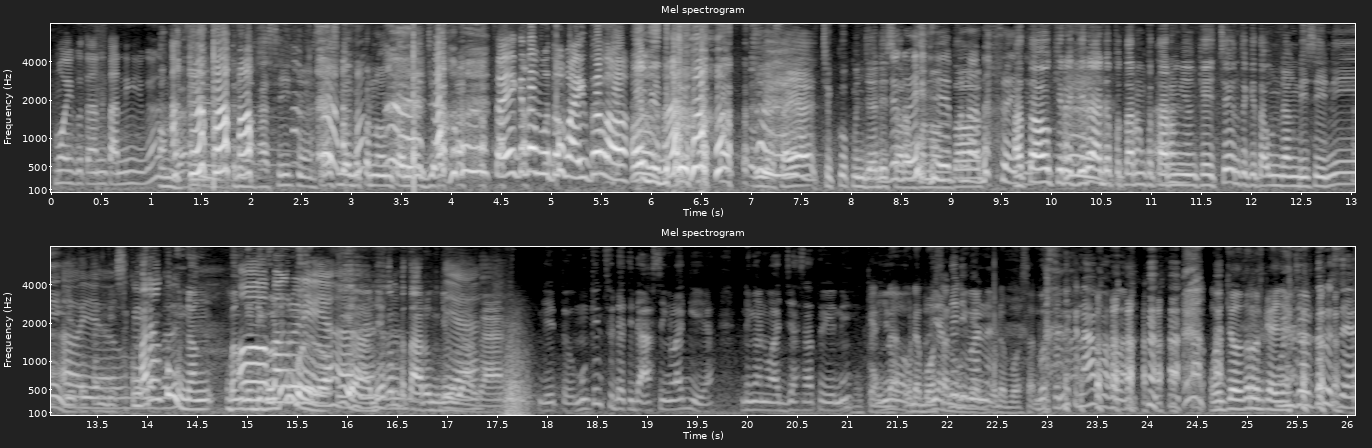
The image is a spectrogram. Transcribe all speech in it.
Mau ikutan tanding juga? Oh enggak, terima kasih. Saya sebagai penonton aja. Saya kita butuh fighter loh. Oh gitu. Enggak, saya cukup menjadi Cukup seorang penonton. penonton saja. Atau kira-kira ada petarung-petarung yang kece untuk kita undang di sini Oh, gitu iya, kan bisa. Kemarin aku undang Bang Oh, Didi Bang Golden Rudy Boy loh. ya. Iya, dia kan petarung juga Iya. kan. Gitu. Mungkin sudah tidak asing lagi ya dengan wajah satu ini. Mungkin Ayo, udah- udah bosan lihatnya di mana? udah bosan. Bosannya kenapa, Bang? Muncul terus kayaknya. Muncul terus ya.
